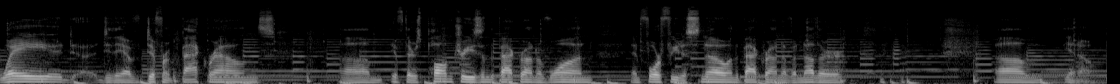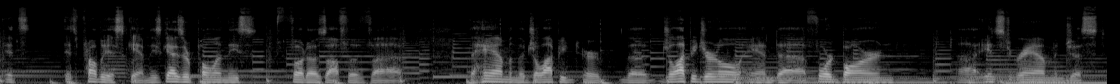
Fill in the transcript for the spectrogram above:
way? Do they have different backgrounds? Um, if there's palm trees in the background of one and four feet of snow in the background of another, um, you know, it's it's probably a scam. These guys are pulling these photos off of uh, the HAMB and the Jalopy or the Jalopy Journal and uh, Ford Barn uh, Instagram and just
